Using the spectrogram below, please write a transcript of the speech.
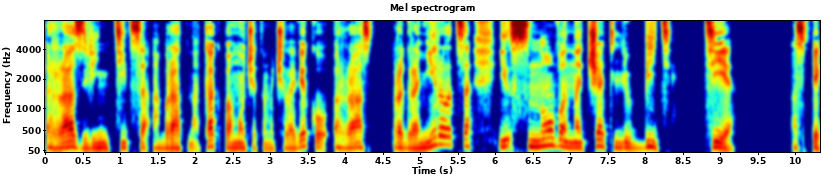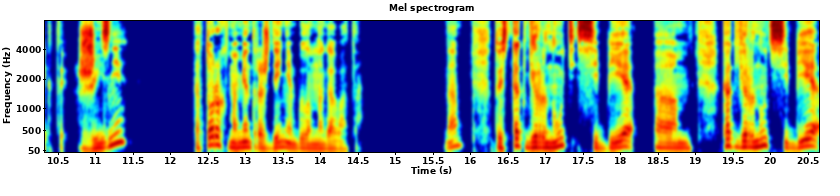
развинтиться обратно, как помочь этому человеку распрограммироваться и снова начать любить те аспекты жизни, которых в момент рождения было многовато. Да? То есть как вернуть себе эм, как вернуть себе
